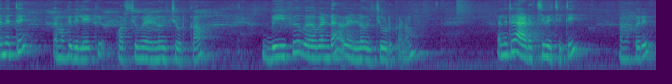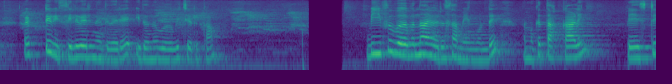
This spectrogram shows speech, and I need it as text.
എന്നിട്ട് നമുക്കിതിലേക്ക് കുറച്ച് വെള്ളം ഒഴിച്ച് കൊടുക്കാം. ബീഫ് വേവേണ്ട വെള്ളം ഒഴിച്ച് കൊടുക്കണം. എന്നിട്ട് അടച്ച് വെച്ചിട്ട് നമുക്കൊരു എട്ട് വിസിൽ വരുന്നത് വരെ ഇതൊന്ന് വേവിച്ചെടുക്കാം. ബീഫ് വേവുന്ന ഒരു സമയം കൊണ്ട് നമുക്ക് തക്കാളി പേസ്റ്റ്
